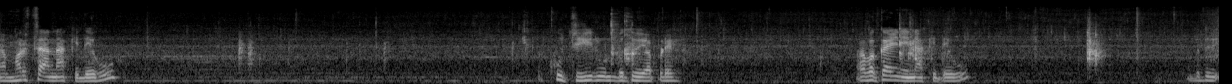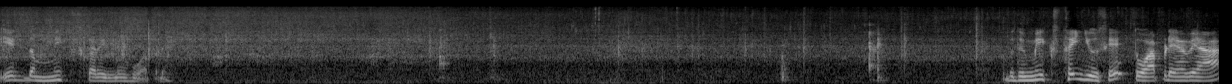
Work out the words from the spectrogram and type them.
આ મરચાં નાખી દેવું. આખું જીરું ને બધું આપણે આ વઘાઈને નાખી દેવું. બધું એકદમ મિક્સ કરી લેવું આપણે. બધું મિક્સ થઈ ગયું છે, તો આપણે હવે આ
